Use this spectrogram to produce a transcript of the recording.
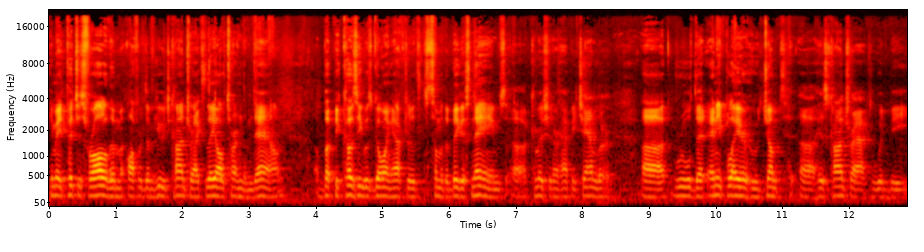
He made pitches for all of them, offered them huge contracts. They all turned them down. But because he was going after some of the biggest names, uh, Commissioner Happy Chandler uh, ruled that any player who jumped uh, his contract would be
